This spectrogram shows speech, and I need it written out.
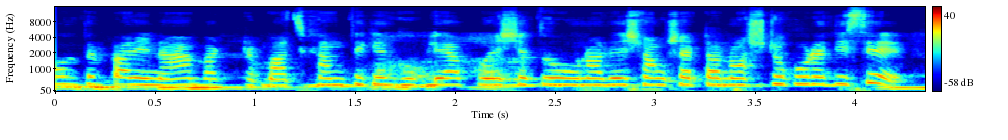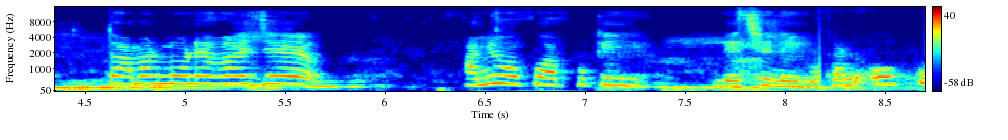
বলতে পারি না বাট মাঝখান থেকে গুবলি আপু এসে তো ওনাদের সংসারটা নষ্ট করে দিছে। তো আমার মনে হয় যে আমি অপু আপুকেই বেছে নেব। কারণ অপু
